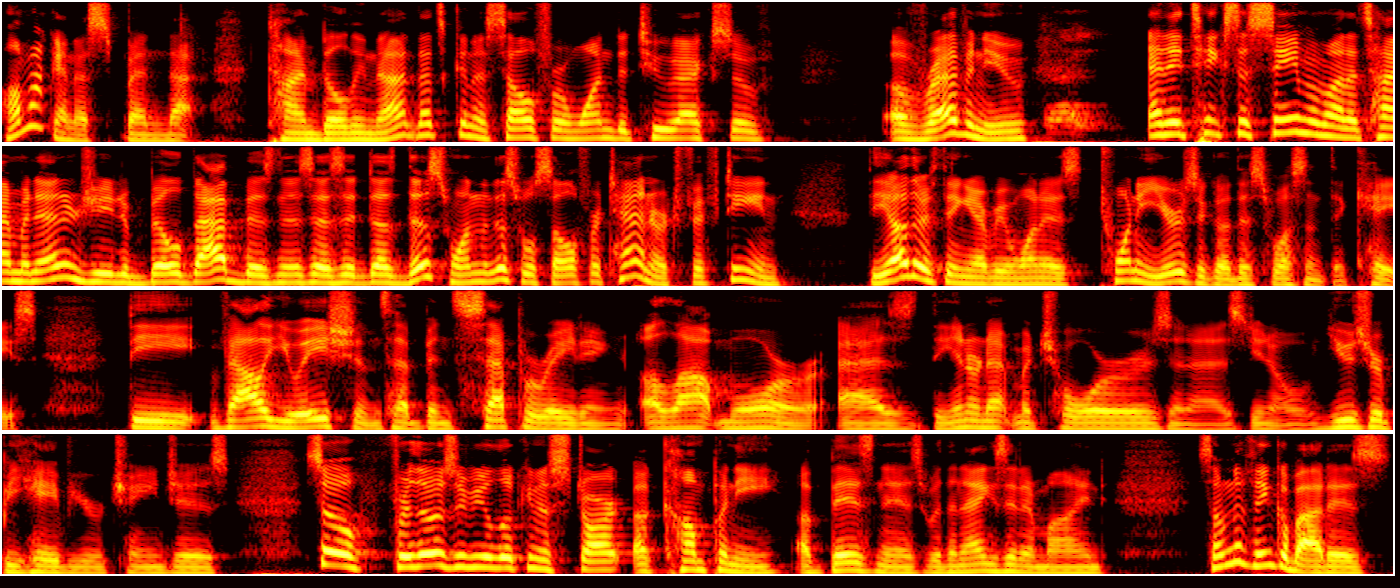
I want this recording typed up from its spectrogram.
I'm not going to spend that time building that. That's going to sell for one to two X of, of revenue. Right. And it takes the same amount of time and energy to build that business as it does this one, and this will sell for 10 or 15. The other thing, everyone, is 20 years ago, this wasn't the case. The valuations have been separating a lot more as the internet matures and as, you know, user behavior changes. So for those of you looking to start a company, a business with an exit in mind, something to think about is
